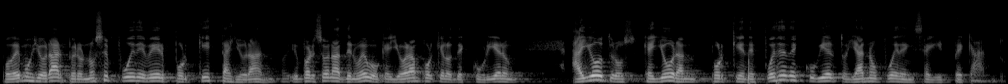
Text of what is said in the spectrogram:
Podemos llorar, pero no se puede ver por qué estás llorando. Hay personas, de nuevo, que lloran porque los descubrieron. Hay otros que lloran porque después de descubierto ya no pueden seguir pecando.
